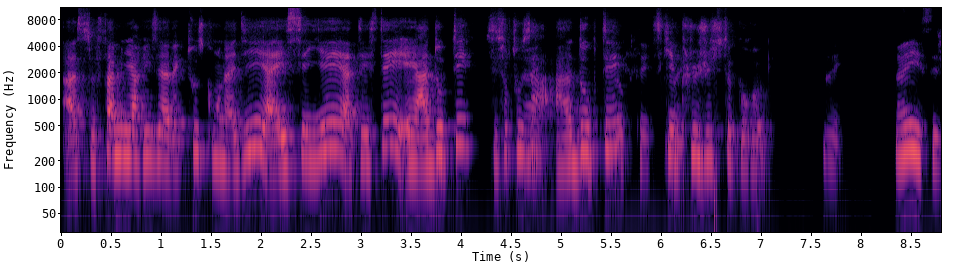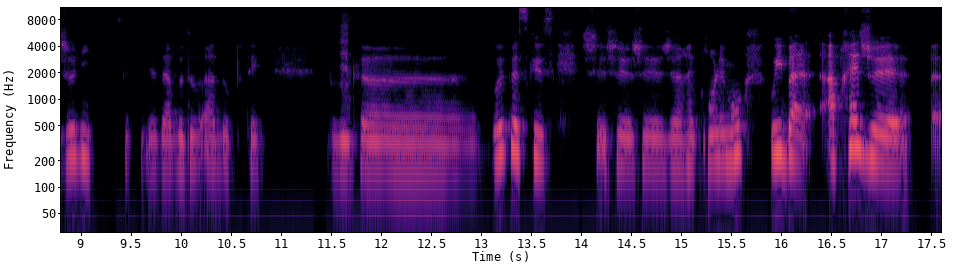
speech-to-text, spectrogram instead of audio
à se familiariser avec tout ce qu'on a dit, à essayer, à tester et à adopter. C'est surtout ça, à adopter, ce qui est plus juste pour eux. Oui, oui c'est joli cette idée d'adopter. Donc, euh, oui, parce que je, je, je, je, reprends le mot. Oui, bah, après, je, euh,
